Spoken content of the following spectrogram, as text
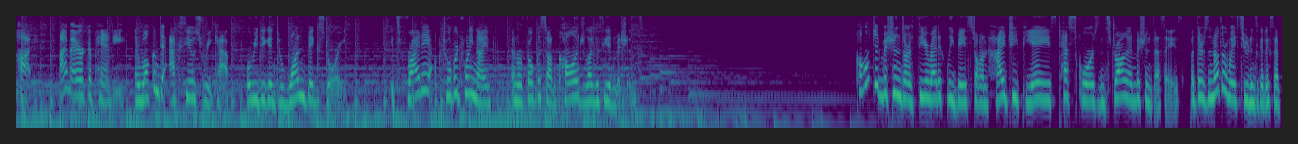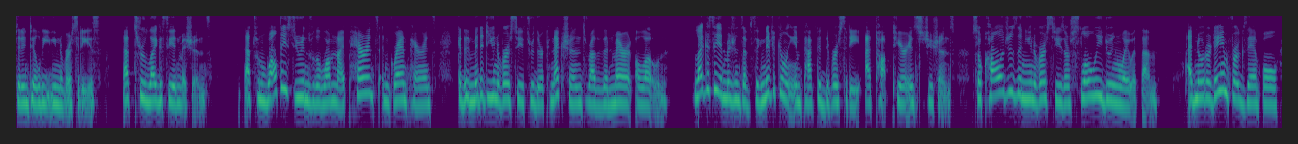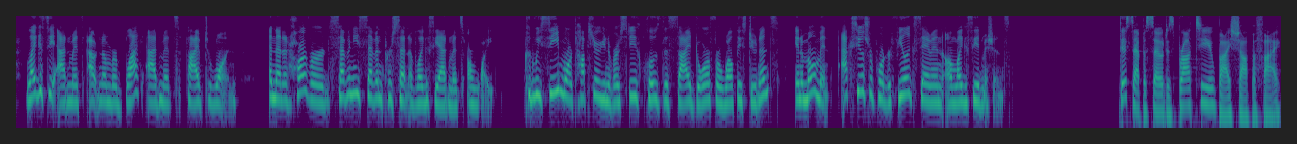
Hi, I'm Erica Pandey, and welcome to Axios Recap, where we dig into one big story. It's Friday, October 29th, and we're focused on college legacy admissions. College admissions are theoretically based on high GPAs, test scores, and strong admissions essays, but there's another way students get accepted into elite universities. That's through legacy admissions. That's when wealthy students with alumni parents and grandparents get admitted to universities through their connections rather than merit alone. Legacy admissions have significantly impacted diversity at top tier institutions, so colleges and universities are slowly doing away with them. At Notre Dame, for example, legacy admits outnumber black admits 5 to 1, and then at Harvard, 77% of legacy admits are white. Could we see more top tier universities close this side door for wealthy students? In a moment, Axios reporter Felix Salmon on legacy admissions. This episode is brought to you by Shopify.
